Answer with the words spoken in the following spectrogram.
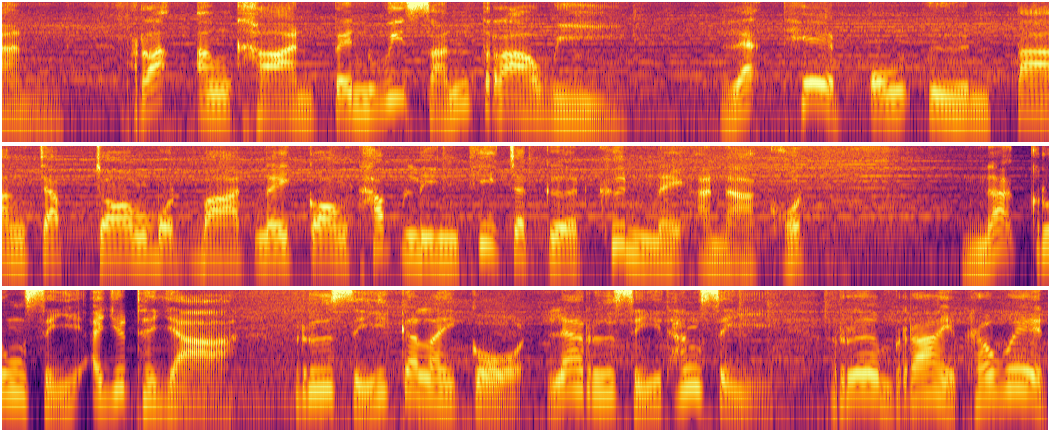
นันท์ พระอังคารเป็นวิสันตราวี และเทพองค์อื่นต่างจับจองบทบาทในกองทัพลิงที่จะเกิดขึ้นในอนาคต ณกรุงศรีอยุธยาฤาษีกะไลโกรธและฤาษีทั้งสี่เริ่มไร่พระเวท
